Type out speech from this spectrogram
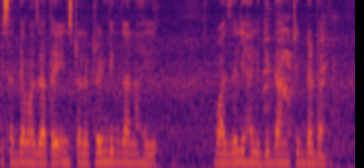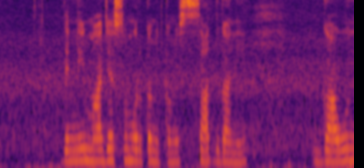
की सध्या माझं आता इन्स्टाला ट्रेंडिंग गाणं आहे. वाजली हलगी डांगची डडांग. त्यांनी माझ्यासमोर कमीत कमी सात गाणी गाऊन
